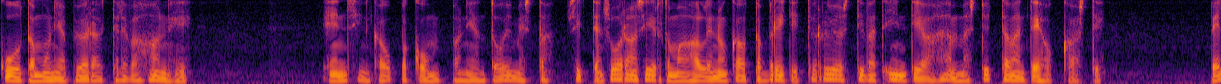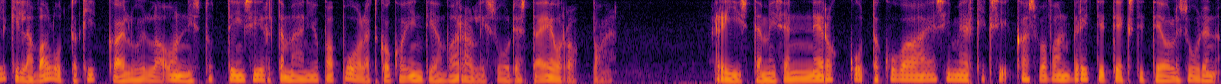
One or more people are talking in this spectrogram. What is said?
kultamunia pyöräyttelevä hanhi – Ensin kauppakomppanian toimesta, sitten suoraan siirtomaahallinnon kautta britit ryöstivät Intiaa hämmästyttävän tehokkaasti. pelkillä valuuttakikkailuilla onnistuttiin siirtämään jopa puolet koko Intian varallisuudesta Eurooppaan. Riistämisen nerokkuutta kuvaa esimerkiksi kasvavan brittitekstiteollisuuden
